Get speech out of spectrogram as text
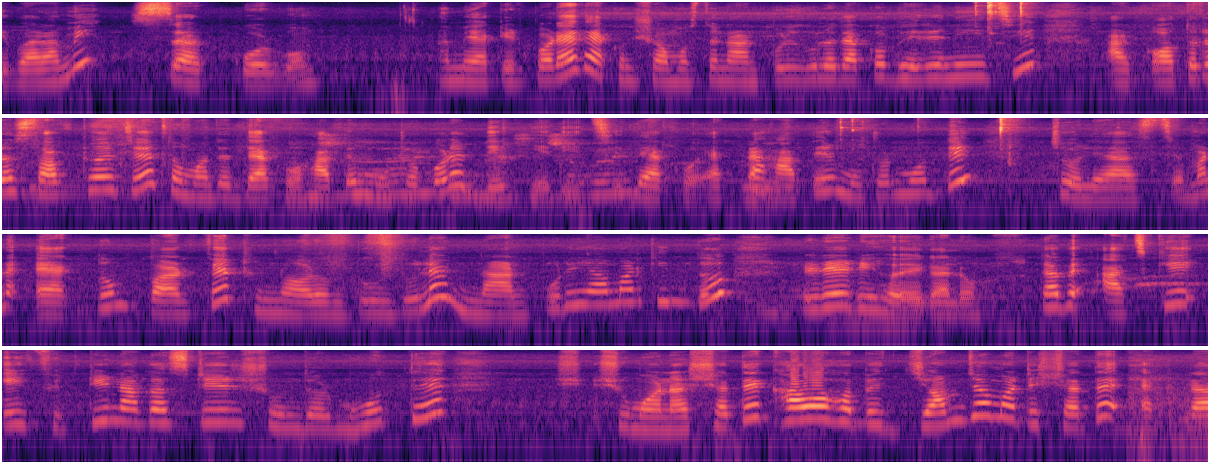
এবার আমি সার্ভ করব। আমি একের পর এক এখন সমস্ত নানপুরিগুলো দেখো ভেজে নিয়েছি আর কতটা সফট হয়েছে তোমাদের দেখো, হাতে মুঠো করে দেখিয়ে দিচ্ছি। দেখো, একটা হাতের মুঠোর মধ্যেই চলে আসছে মানে একদম পারফেক্ট নরম তুলতুলে নানপুরি আমার কিন্তু রেডি হয়ে গেল। তবে আজকে এই ফিফটিন আগস্টের সুন্দর মুহূর্তে সুমনার সাথে খাওয়া হবে জমজমাটের সাথে একটা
